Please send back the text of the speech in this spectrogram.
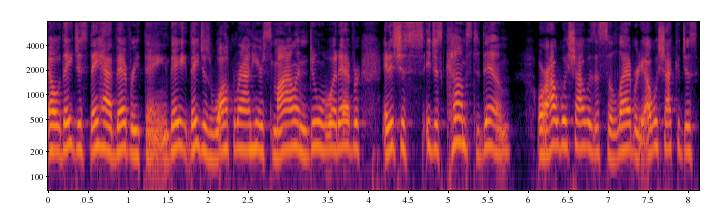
oh, they just they have everything. They they just walk around here smiling and doing whatever, and it's just it just comes to them. Or I wish I was a celebrity. I wish I could just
